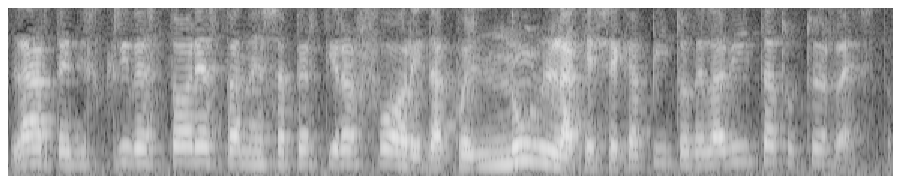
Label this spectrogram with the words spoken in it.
L'arte di scrivere storia sta nel saper tirar fuori da quel nulla che si è capito della vita tutto il resto.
